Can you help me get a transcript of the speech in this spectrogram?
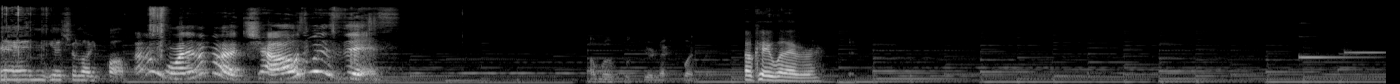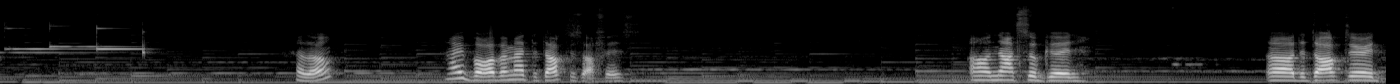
And here's your lollipop. I don't want it. I'm not a child. What is this? I'm going to book your next appointment. Okay, whatever. Hello? Hi, Bob. I'm at the doctor's office. Oh, not so good. Uh, the doctor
